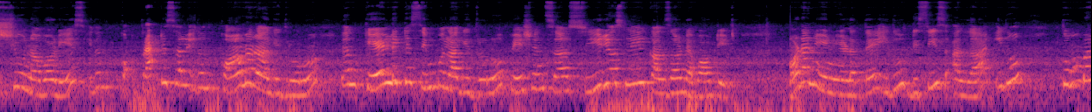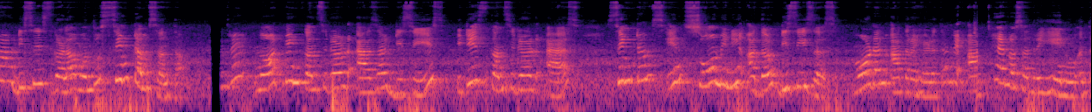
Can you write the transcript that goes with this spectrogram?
issue nowadays ಇದೊಂದು ಪ್ರಾಕ್ಟೀಸಲ್ಲಿ ಇದೊಂದು ಕಾಮನ್ ಆಗಿದ್ರೂ ಇದೊಂದು ಕೇಳಲಿಕ್ಕೆ ಸಿಂಪಲ್ ಆಗಿದ್ರೂ patients are seriously concerned about it modern ಏನು ಹೇಳುತ್ತೆ, ಇದು ಡಿಸೀಸ್ ಅಲ್ಲ, ಇದು ತುಂಬ ಡಿಸೀಸ್ಗಳ ಒಂದು ಸಿಂಪ್ಟಮ್ಸ್ ಅಂತ. ಅಂದರೆ not been considered as a disease it is considered as symptoms in so many other diseases modern ಆ ಥರ ಹೇಳುತ್ತೆ. ಅಂದರೆ ಹೇರ್ ಲಾಸ್ ಅಂದರೆ ಏನು ಅಂತ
